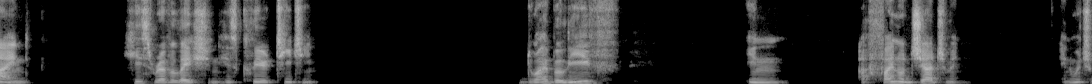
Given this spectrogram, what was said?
mind His revelation, His clear teaching? Do I believe in a final judgment in which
